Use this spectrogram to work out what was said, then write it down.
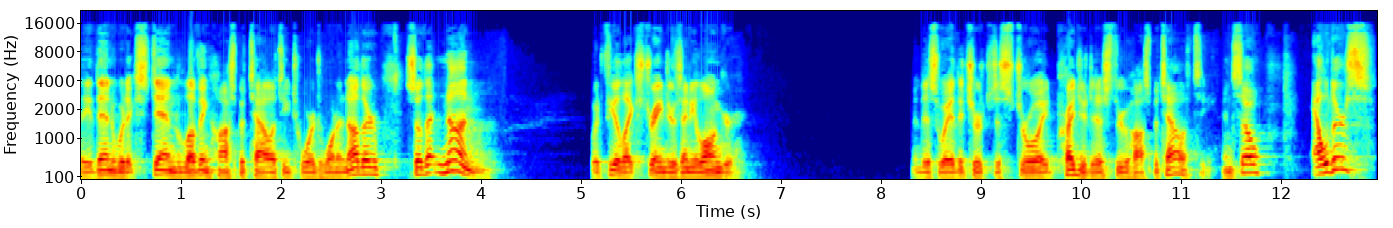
they then would extend loving hospitality towards one another so that none would feel like strangers any longer. In this way, the church destroyed prejudice through hospitality. And so, elders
